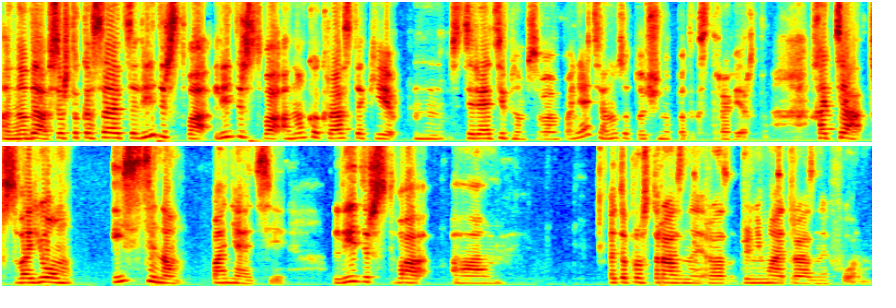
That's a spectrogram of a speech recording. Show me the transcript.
Ну да, все, что касается лидерства, лидерство, оно как раз-таки в стереотипном своем понятии, оно заточено под экстраверта. Хотя в своем истинном понятии лидерство а, это просто разные, раз, принимает разные формы.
